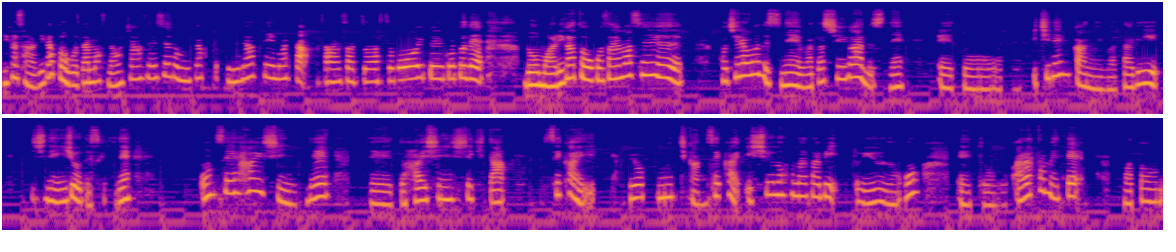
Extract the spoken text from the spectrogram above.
リカさんありがとうございます。なおちゃん先生の見たくて気になっていました。3冊はすごいということで、どうもありがとうございます。こちらはですね、私がですね、えっ、ー、と、1年間にわたり、1年以上ですけどね、音声配信で、えっ、ー、と、配信してきた世界16日間世界一周の船旅というのを、えっ、ー、と、改めてまた文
